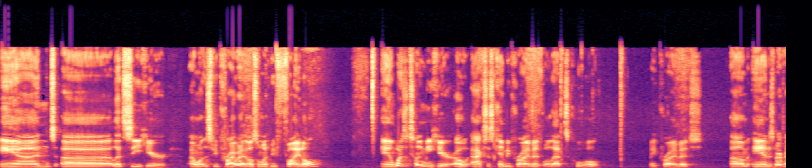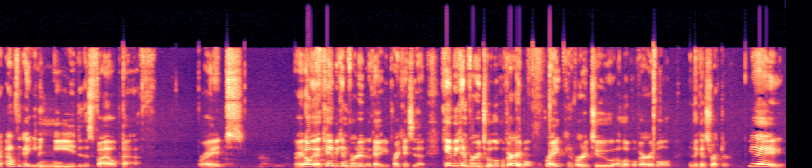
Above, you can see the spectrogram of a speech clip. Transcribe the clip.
And uh, let's see here. I want this to be private. I also want it to be final. And what is it telling me here? Oh, access can be private. Well, that's cool. Make private. Um, and as a matter of fact, I don't think I even need this file path, right? Right. Oh yeah, can be converted. Okay, you probably can't see that. Can be converted to a local variable. Great. Convert it to a local variable in the constructor. Yay!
